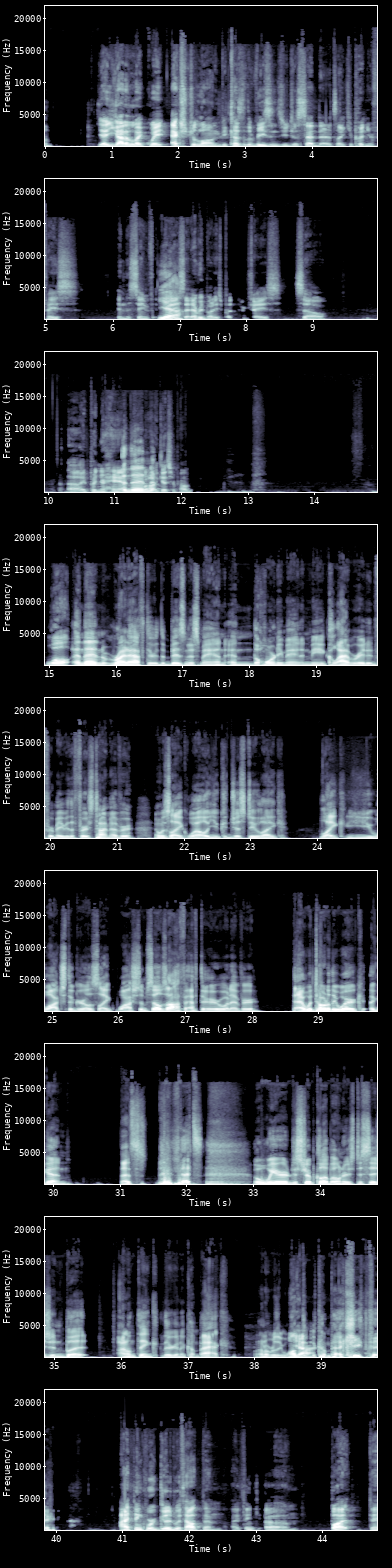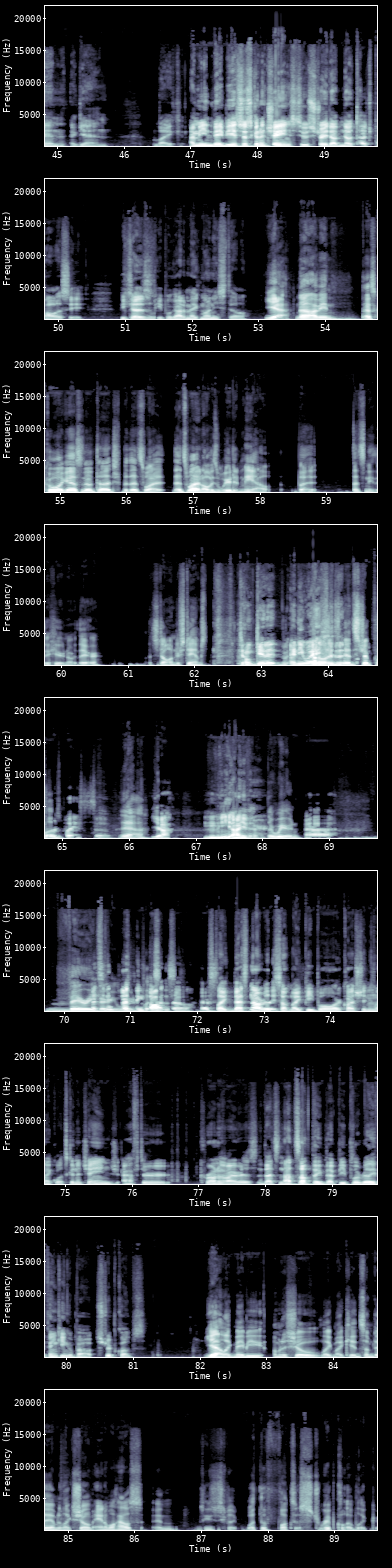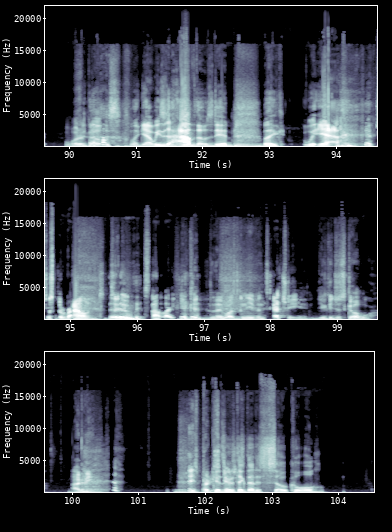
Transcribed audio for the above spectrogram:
Yeah, you gotta like wait extra long because of the reasons you just said there. It's like you're putting your face in the same Yeah. place that everybody's putting their face. So uh you're putting your hand And then- well, I guess you're probably Well, and then right after, the businessman and the horny man and me collaborated for maybe the first time ever, and was like, "Well, you could just do like, like you watch the girls like wash themselves off after or whatever. That would totally work. Again, that's that's a weird strip club owner's decision, but I don't think they're gonna come back. I don't really want Yeah. them to come back either. I think we're good without them. I think um but then again like I mean maybe it's just going to change to straight up no touch policy because people got to make money still. Yeah, no, I mean that's cool, I guess, no touch, but that's why that's why it always weirded me out. But that's neither here nor there. I just don't understand. Don't get it anyway. I don't understand strip First club. place. So Yeah, yeah. Me either. they're weird. Uh, Very, That's very weird interesting thought places. though. That's like that's not really something like people are questioning like what's going to change after coronavirus. That's not something that people are really thinking about. Strip clubs. Yeah, like maybe I'm gonna show like my kid someday. I'm gonna like show him Animal House, and he's just gonna be like, "What the fuck's a strip club? Like, what are those?" Like, yeah, we used to have those, dude. Like, we yeah. just around too. It's not like you could. It wasn't even sketchy. You could just go. I mean, these our kids are gonna sketchy think that is so cool.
